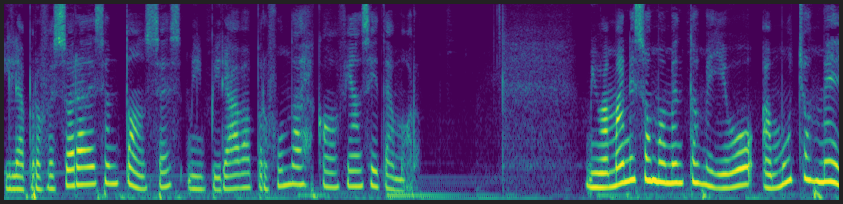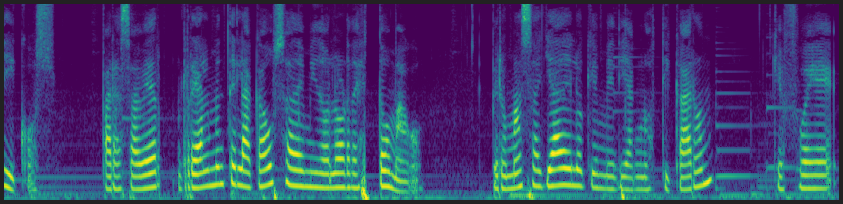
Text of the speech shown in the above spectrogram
Y la profesora de ese entonces me inspiraba profunda desconfianza y temor. Mi mamá en esos momentos me llevó a muchos médicos para saber realmente la causa de mi dolor de estómago. Pero más allá de lo que me diagnosticaron, que fue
